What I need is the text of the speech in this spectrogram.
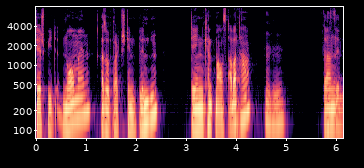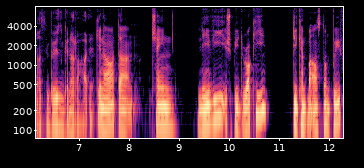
der spielt Norman, also praktisch den Blinden. Den kennt man aus Avatar. Mhm. Dann aus, den, aus dem bösen General. Genau, dann Jane Levy spielt Rocky. Die kennt man aus Don't Breathe.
